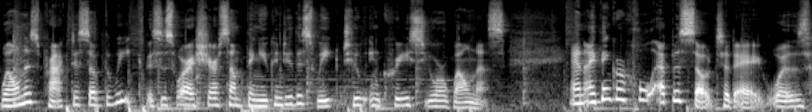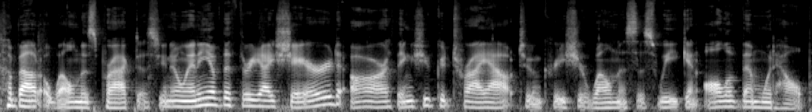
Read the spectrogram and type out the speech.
Wellness practice of the week. This is where I share something you can do this week to increase your wellness. And I think our whole episode today was about a wellness practice. You know, any of the three I shared are things you could try out to increase your wellness this week, and all of them would help.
